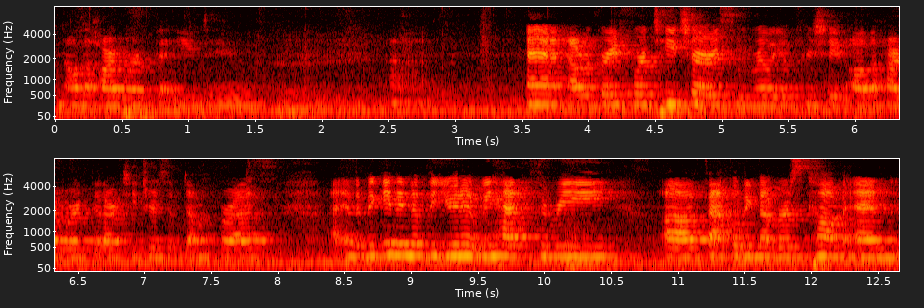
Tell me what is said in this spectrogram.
and all the hard work that you do. And our grade four teachers, we really appreciate all the hard work that our teachers have done for us. Uh, in the beginning of the unit, we had three uh, faculty members come and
